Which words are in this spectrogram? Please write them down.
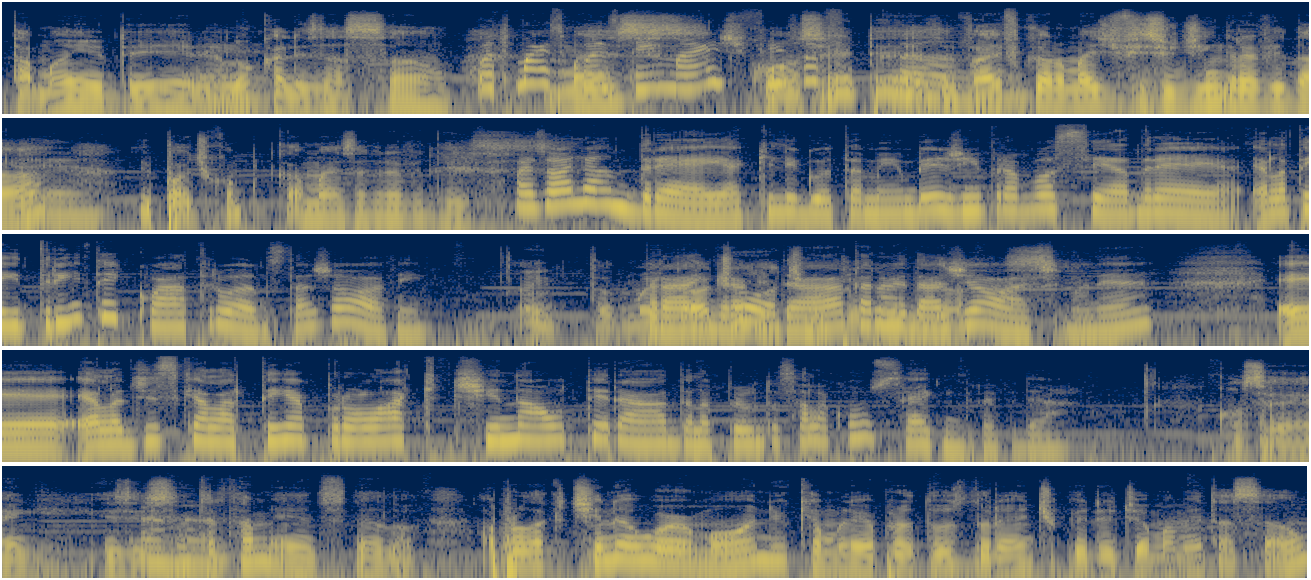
tamanho dele, é. localização. Quanto mais coisa tem, mais difícil Com certeza. Ficando. Vai ficando mais difícil de engravidar é. e pode complicar mais a gravidez. Mas olha a Andréia, que ligou também um beijinho para você, Andréia. Ela tem 34 anos, tá jovem? Pra idade engravidar, ótima. Está numa idade ótima, né? É, ela disse que ela tem a prolactina alterada. Ela pergunta se ela consegue engravidar. Consegue, existem uhum. tratamentos, né, Lu? A prolactina é o hormônio que a mulher produz durante o período de amamentação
